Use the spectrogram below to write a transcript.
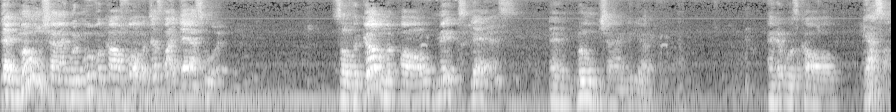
that moonshine would move a car forward just like gas would. So the government, Paul, mixed gas and moonshine together. And it was called gasohol.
